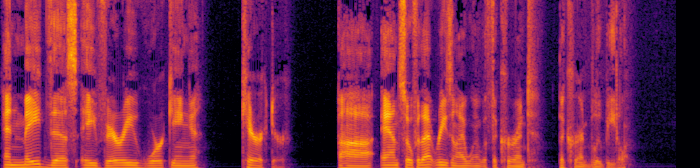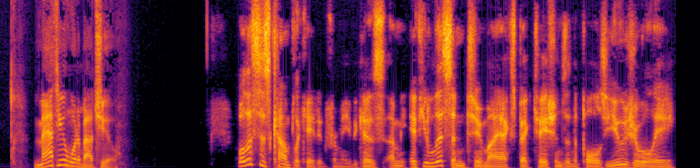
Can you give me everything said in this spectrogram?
and made this a very working character. Uh, and so for that reason, I went with the current the current Blue Beetle. Matthew, what Mhm. about you? Well, this is complicated for me because I mean, if you listen to my expectations in the polls, usually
